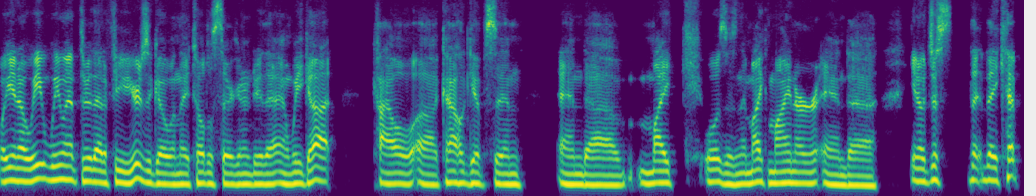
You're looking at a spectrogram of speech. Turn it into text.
Well, you know, we we went through that a few years ago when they told us they were going to do that, and we got Kyle uh, Kyle Gibson and uh, Mike, what was his name? Mike Minor. and uh, you know, just they, they kept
